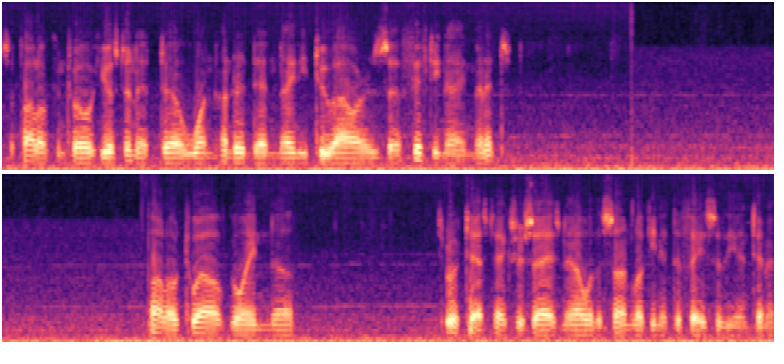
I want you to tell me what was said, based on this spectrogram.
It's Apollo Control Houston at uh, 192 hours, uh, 59 minutes. Apollo 12 going uh, through a test exercise now with the sun looking at the face of the antenna.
